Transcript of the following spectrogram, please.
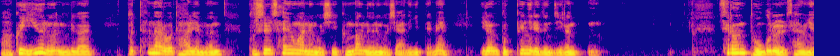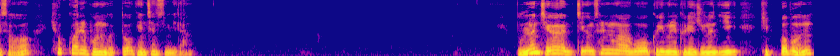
아, 그 이유는 우리가 붓 하나로 다 하려면 붓을 사용하는 것이 금방 느는 것이 아니기 때문에 이런 붓펜이라든지 이런 새로운 도구를 사용해서 효과를 보는 것도 괜찮습니다. 물론 제가 지금 설명하고 그림을 그려주는 이 기법은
